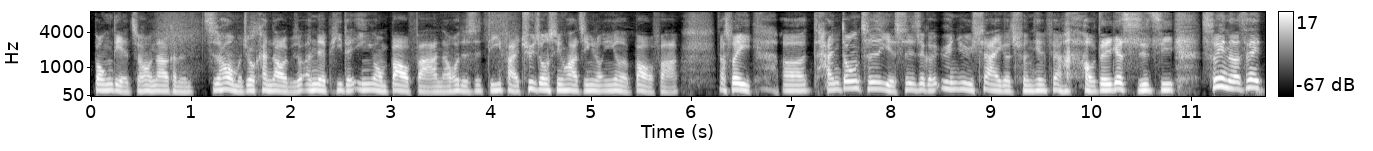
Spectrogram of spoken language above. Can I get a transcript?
崩跌之后，那可能之后我们就看到了，比如说 NFT 的应用爆发，然后或者是 DeFi 去中心化金融应用的爆发，那所以呃，寒冬其实也是这个孕育下一个春天非常 好的一个时机，所以呢，在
